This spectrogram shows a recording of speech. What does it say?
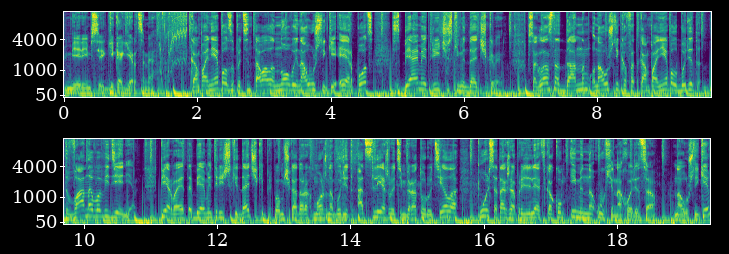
меряемся гигагерцами? Компания Apple запатентовала новые наушники AirPods с биометрическими датчиками. Согласно данным, у наушников от компании Apple будет два нововведения. Первое — это биометрические датчики, при помощи которых можно будет отслеживать температуру тела, пульс, а также определять, в каком именно ухе находятся наушники.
